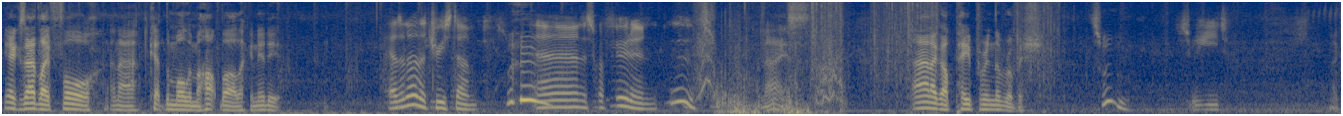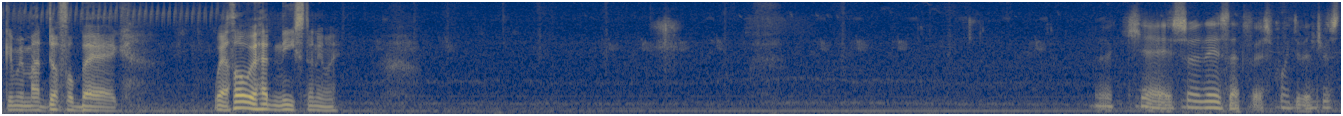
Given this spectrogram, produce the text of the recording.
Yeah, because I had like four, and I kept them all in my hotbar like an idiot. There's another tree stump. And it's got food in. Ooh. Nice. And I got paper in the rubbish. Sweet. Sweet. Now give me my duffel bag. Wait, I thought we were heading east anyway. Okay, so there's that first point of interest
